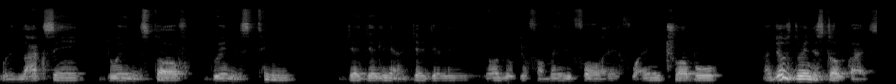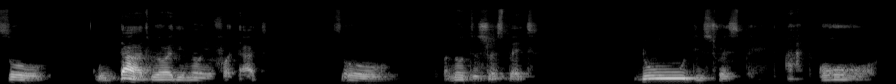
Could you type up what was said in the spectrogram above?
relaxing, doing his stuff, doing his thing, jejely and jejely, not looking for any for eh, for any trouble, and just doing his stuff, guys. So with that, we already know him for that. So no disrespect, no disrespect at all,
